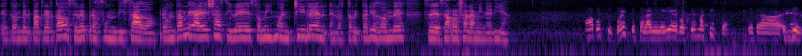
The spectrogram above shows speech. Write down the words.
eh, donde el patriarcado se ve profundizado. Preguntarle a ella si ve eso mismo en Chile, en, en los territorios donde se desarrolla la minería. Ah, por supuesto, o sea, la minería de por sí es machista. O sea, en,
